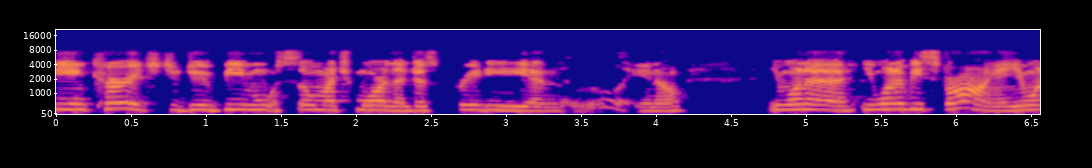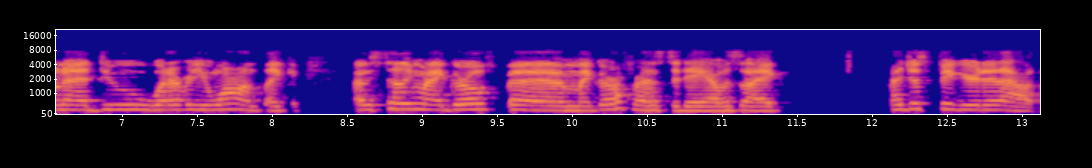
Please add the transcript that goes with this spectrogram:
be encouraged to do be so much more than just pretty and you know you want to you want to be strong and you want to do whatever you want like I was telling my girl uh, my girlfriends today I was like I just figured it out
